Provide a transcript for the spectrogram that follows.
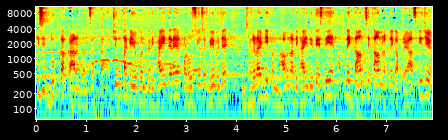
किसी दुख का कारण बन सकता है। चिंता के योग बनते दिखाई दे रहे हैं, पड़ोसियों से बेवजह झगड़ा की संभावना दिखाई देती है, इसलिए अपने काम से काम रखने का प्रयास कीजिए।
